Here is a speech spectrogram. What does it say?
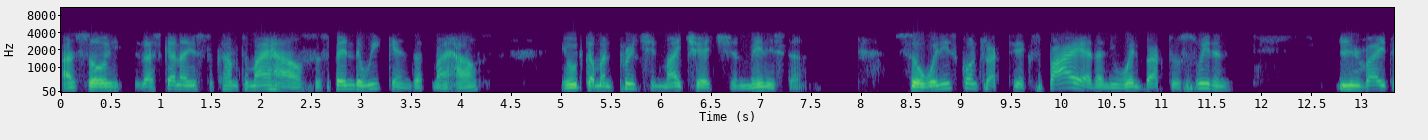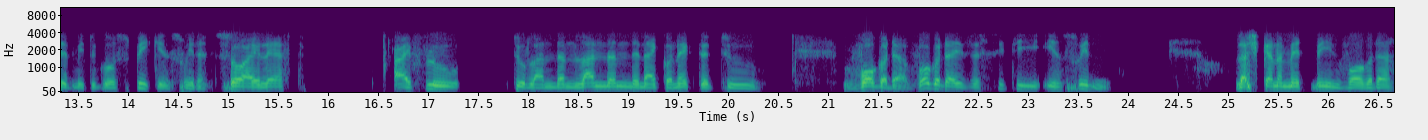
and so Lashkana used to come to my house to spend the weekends at my house. He would come and preach in my church and minister. So when his contract expired and he went back to Sweden, he invited me to go speak in Sweden. So I left. I flew to London. London, then I connected to Vårgårda. Vårgårda is a city in Sweden. Lashkana met me in Vårgårda.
